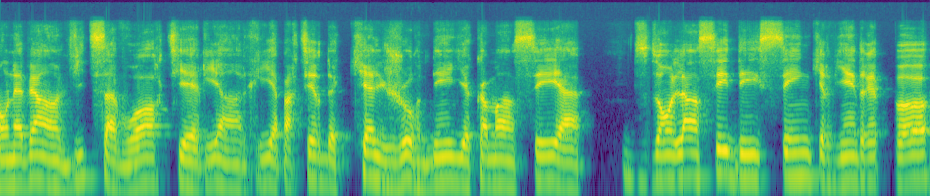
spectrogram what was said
on avait envie de savoir, Thierry Henry, à partir de quelle journée il a commencé à, disons, lancer des signes qui ne reviendraient pas.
